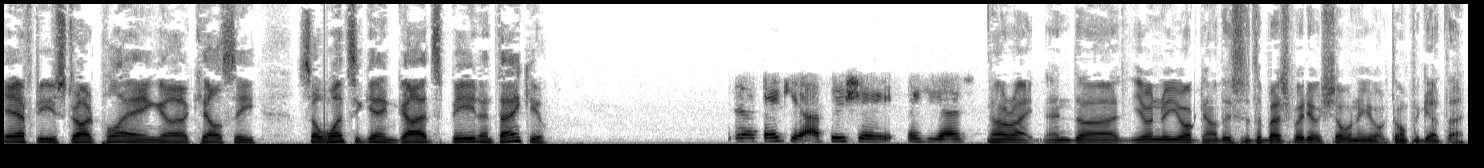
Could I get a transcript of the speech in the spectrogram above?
after you start playing, uh, Kelsey. So once again, Godspeed and thank you. Yeah, thank you. I appreciate it. Thank you, guys. All right. And uh, you're in New York now. This is the best radio show in New York. Don't forget that.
